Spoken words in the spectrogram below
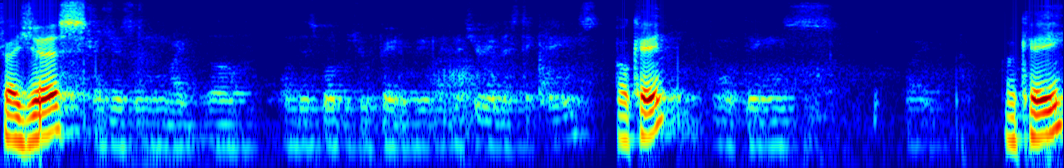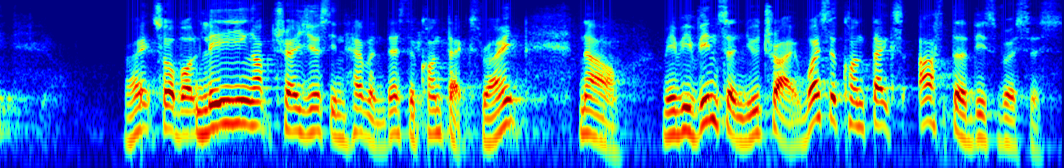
Treasures. treasures in like love on this world which will fade away, like materialistic things Okay. or things like Okay. Right? So about laying up treasures in heaven. That's the context, right? Now, maybe Vincent, you try. What's the context after these verses?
